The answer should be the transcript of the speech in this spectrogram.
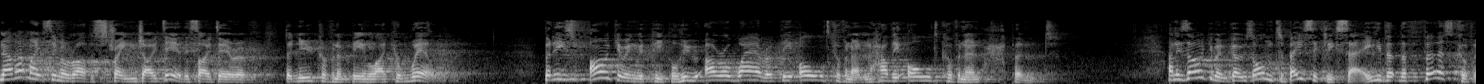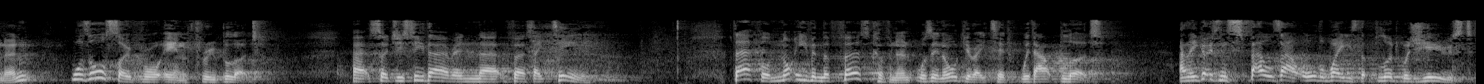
Now, that might seem a rather strange idea, this idea of the new covenant being like a will. But he's arguing with people who are aware of the old covenant and how the old covenant happened. And his argument goes on to basically say that the first covenant was also brought in through blood. Uh, so do you see there in uh, verse 18? Therefore, not even the first covenant was inaugurated without blood. And he goes and spells out all the ways that blood was used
